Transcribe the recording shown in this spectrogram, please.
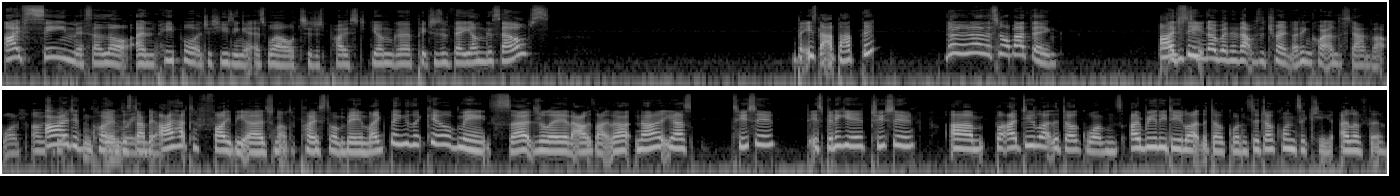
I've seen this a lot, and people are just using it as well to just post younger pictures of their younger selves. But is that a bad thing? No, no, no, that's not a bad thing. I I've just didn't know whether that was a trend. I didn't quite understand that one. I I didn't quite understand it. I had to fight the urge not to post on being like things that killed me. Surgery, and I was like, no, no, yes, too soon. It's been a year, too soon. Um, but I do like the dog ones. I really do like the dog ones. The dog ones are cute. I love them.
